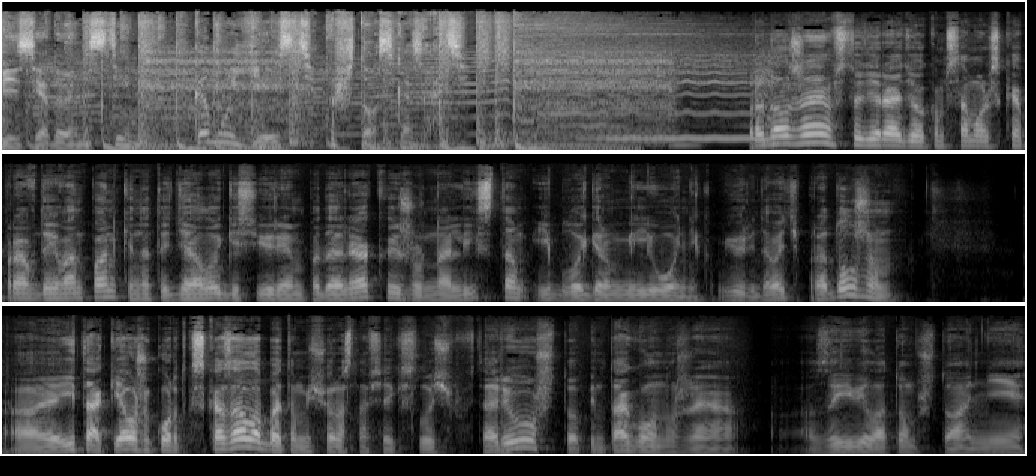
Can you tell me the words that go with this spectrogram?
Беседуем с теми, кому есть что сказать. Продолжаем. В студии радио «Комсомольская правда» Иван Панкин. Это диалоги с Юрием Подолякой, журналистом и блогером-миллионником. Юрий, давайте продолжим. А, итак, я уже коротко сказал об этом, еще раз на всякий случай повторю, что Пентагон уже заявил о том, что они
